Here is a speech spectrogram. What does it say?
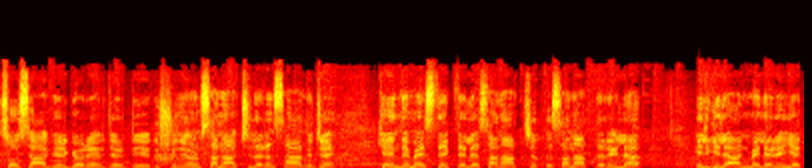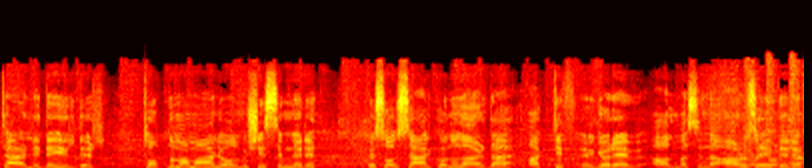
sosyal bir görevdir diye düşünüyorum. Sanatçıların sadece kendi meslekleriyle, sanatçı, sanatlarıyla ilgilenmeleri yeterli değildir. Topluma mal olmuş isimlerin ve sosyal konularda aktif e, görev almasını arzu ederim.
